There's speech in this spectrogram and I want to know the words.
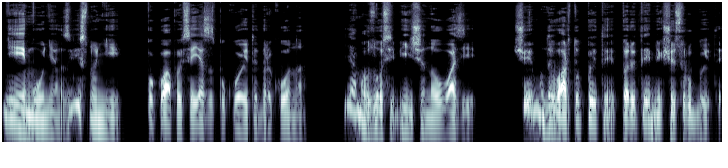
Ні, Муня, звісно, ні, поквапився я заспокоїти дракона. Я мав зовсім інше на увазі, що йому не варто пити перед тим, як щось робити.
